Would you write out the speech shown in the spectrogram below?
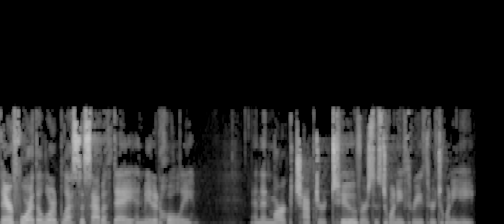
Therefore, the Lord blessed the Sabbath day and made it holy. And then Mark chapter 2, verses 23 through 28.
